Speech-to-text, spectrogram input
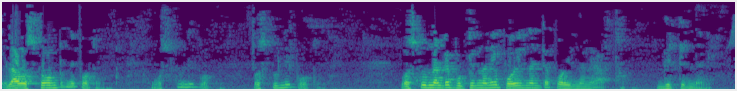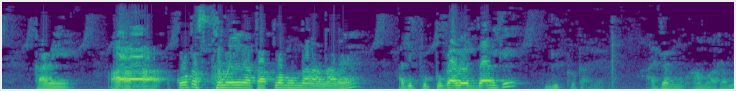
ఇలా వస్తూ ఉంటుంది పోతుంది వస్తుంది పోతుంది. వస్తుంది పోతుంది. వస్తుందంటే పుట్టిందని పోయిందంటే పోయిందని అర్థం. గిట్టిందని. కానీ ఆ కూటస్థమైన తత్వం ఉందని అన్నామే అది పుట్టుక లేదు దానికి గిట్టుట లేదు. అజం అమరం.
